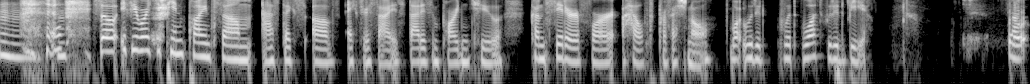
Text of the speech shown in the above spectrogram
Mm-hmm. so, if you were to pinpoint some aspects of exercise that is important to consider for a health professional, what would it what, what would it be? So,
